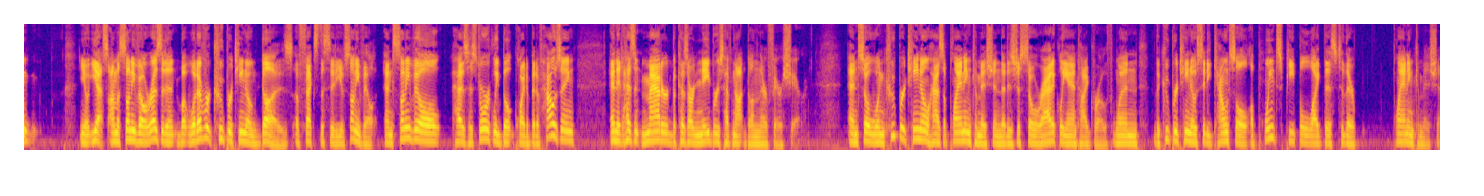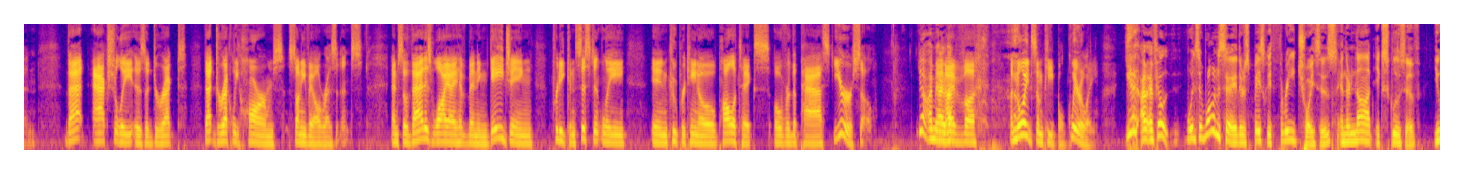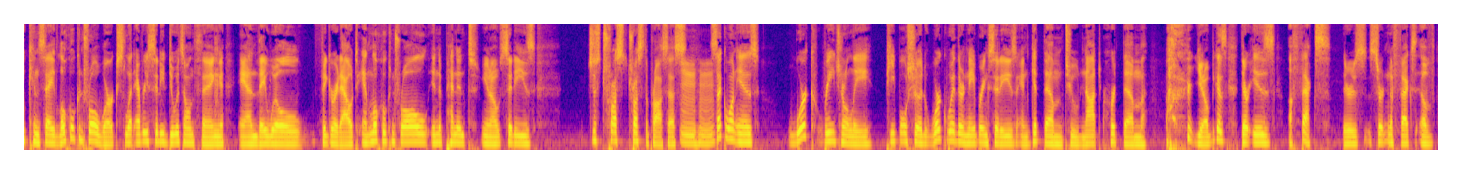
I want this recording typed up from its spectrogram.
you know, yes, I'm a Sunnyvale resident, but whatever Cupertino does affects the city of Sunnyvale, and Sunnyvale has historically built quite a bit of housing, and it hasn't mattered because our neighbors have not done their fair share. And so when Cupertino has a planning commission that is just so radically anti growth, when the Cupertino City Council appoints people like this to their planning commission, that actually is a direct that directly harms Sunnyvale residents. And so that is why I have been engaging pretty consistently in Cupertino politics over the past year or so. Yeah, I mean, And I, I've uh, annoyed some people, clearly. yeah, I, I feel was it wrong to say there's basically three choices and they're not exclusive. You can say local control works, let every city do its own thing, and they will figure it out. And local control, independent, you know, cities just trust trust the process. Second one is work regionally. People should work with their neighboring cities and get them to not hurt them, you know, because there is effects. There's certain effects of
